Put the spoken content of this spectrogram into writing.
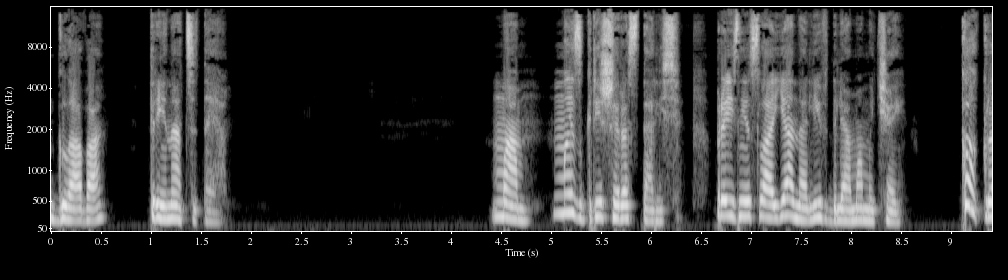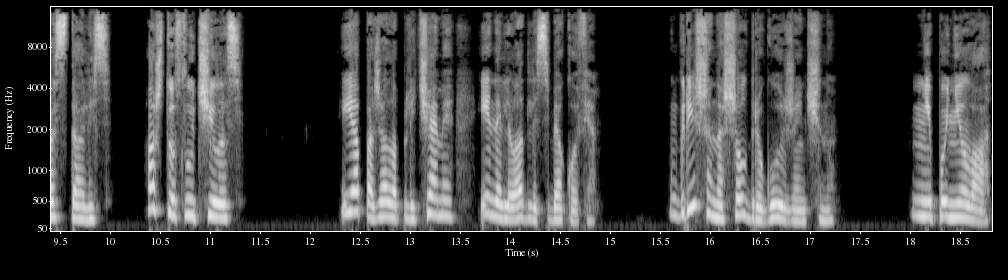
Глава тринадцатая «Мам, мы с Гришей расстались», — произнесла я, налив для мамы чай. «Как расстались? А что случилось?» Я пожала плечами и налила для себя кофе. Гриша нашел другую женщину. «Не поняла.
